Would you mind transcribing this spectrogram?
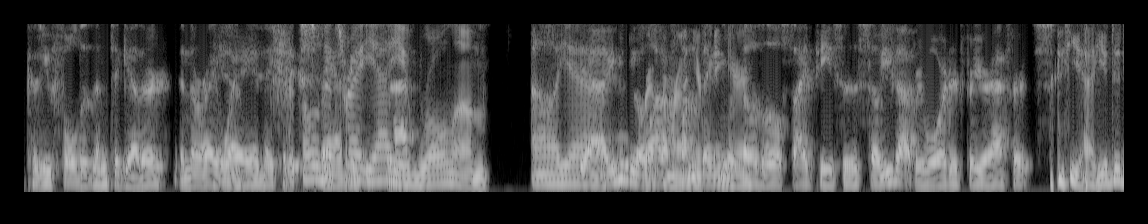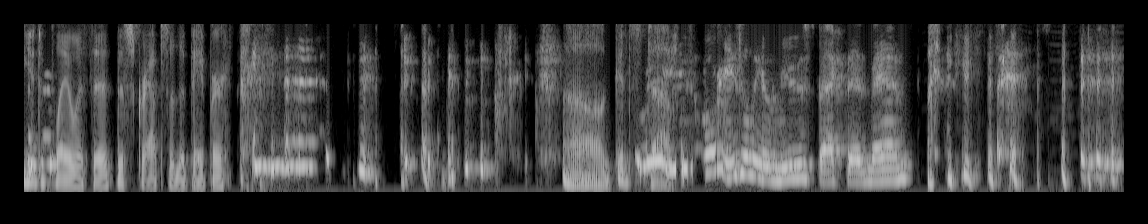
because you folded them together in the right Yeah. way, and they could expand. Oh, that's right. Yeah, crack. you roll them. Oh, yeah, yeah. you can do a wrap lot of fun your things finger. with those little side pieces. So you got rewarded for your efforts. Yeah, you did get to play with the the scraps of the paper. Oh, good stuff. He was more easily amused back then, man.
